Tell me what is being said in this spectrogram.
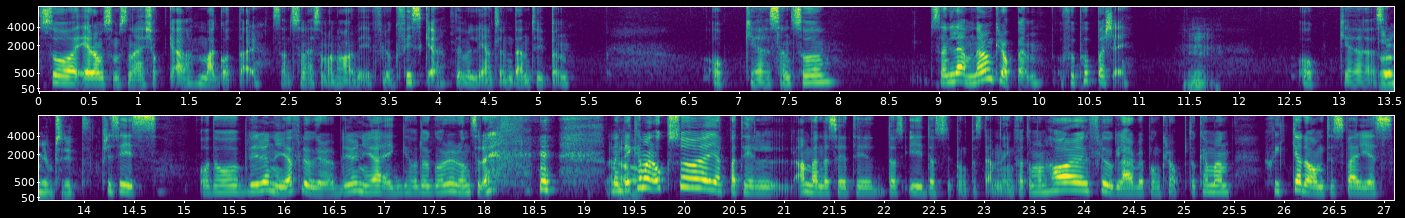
så är de som såna här tjocka maggotar, såna här som man har vid flugfiske. Det är väl egentligen den typen. Och eh, sen så Sen lämnar de kroppen och förpuppar sig. Och eh, Då så har de gjort sitt. Precis. Och då blir det nya flugor och blir det nya ägg och då går det runt sådär. Men det Ja. kan man också hjälpa till, använda sig till döds, i dödstidpunktbestämning. För att om man har fluglarver på en kropp då kan man skicka dem till Sveriges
